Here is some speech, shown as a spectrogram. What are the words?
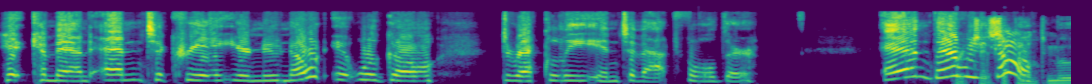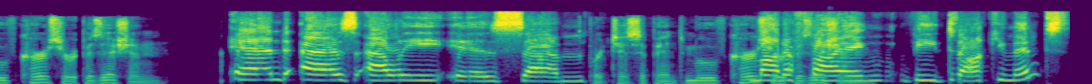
hit Command N to create your new note, it will go directly into that folder. And there we go. Move cursor position. And as Ali is um, Participant move cursor modifying position. the document,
